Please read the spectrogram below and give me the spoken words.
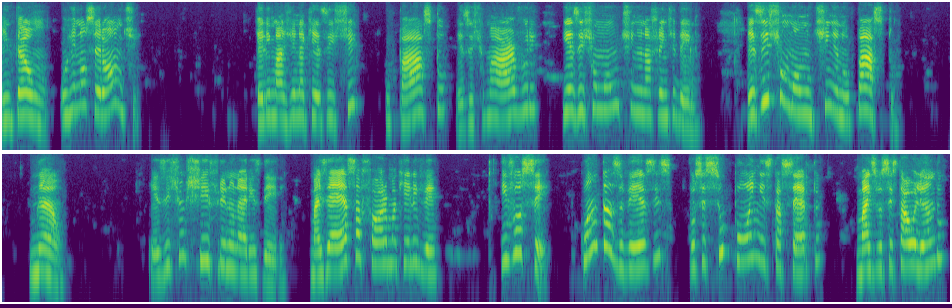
Então, o rinoceronte, ele imagina que existe o pasto, existe uma árvore e existe um montinho na frente dele. Existe um montinho no pasto? Não. Existe um chifre no nariz dele, mas é essa forma que ele vê. E você? Quantas vezes você supõe estar certo, mas você está olhando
